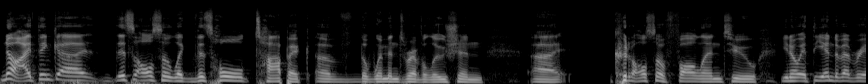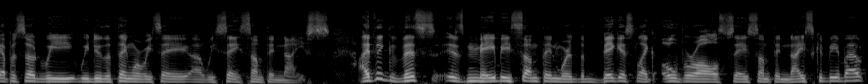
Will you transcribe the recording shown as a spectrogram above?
no, I think uh this also like this whole topic of the women's revolution uh could also fall into you know at the end of every episode we we do the thing where we say uh, we say something nice. I think this is maybe something where the biggest like overall say something nice could be about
